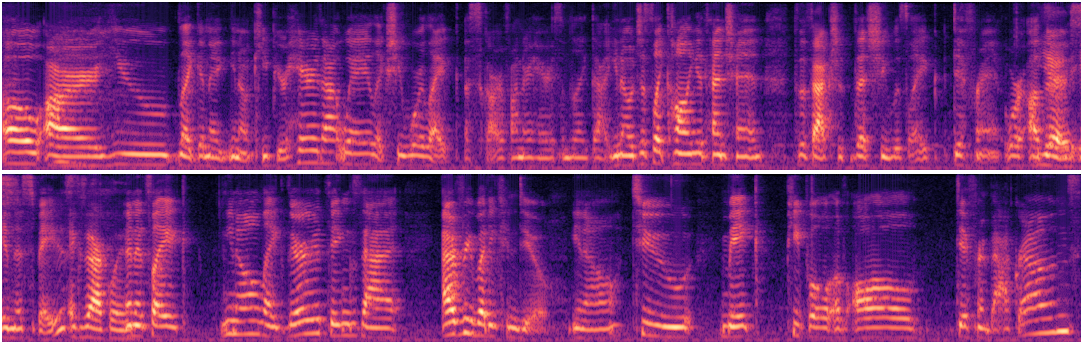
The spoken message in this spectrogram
oh, are you like gonna, you know, keep your hair that way? Like she wore like a scarf on her hair or something like that, you know, just like calling attention to the fact that she was like different or othered yes, in this space. Exactly. And it's like, you know, like there are things that everybody can do. you know, to make people of all different backgrounds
